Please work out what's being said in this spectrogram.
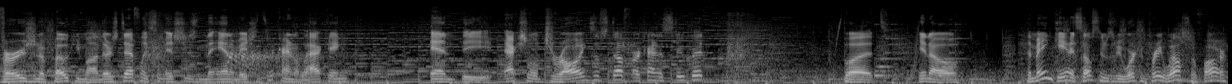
version of Pokemon. There's definitely some issues in the animations that are kind of lacking and the actual drawings of stuff are kind of stupid. But, you know, the main game itself seems to be working pretty well so far.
